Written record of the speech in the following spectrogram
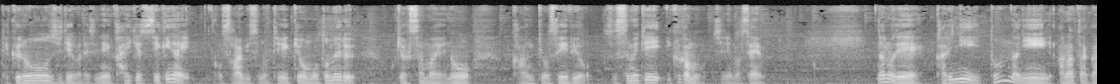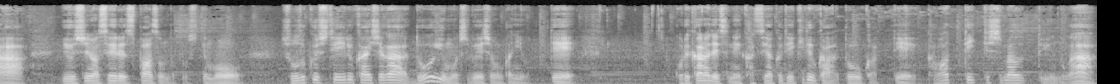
テクノロジーではですね解決できないこうサービスの提供を求めるお客様への環境整備を進めていくかもしれません。なので仮にどんなにあなたが優秀なセールスパーソンだとしても所属している会社がどういうモチベーションかによってこれからですね活躍できるかどうかって変わっていってしまうっていうのが、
